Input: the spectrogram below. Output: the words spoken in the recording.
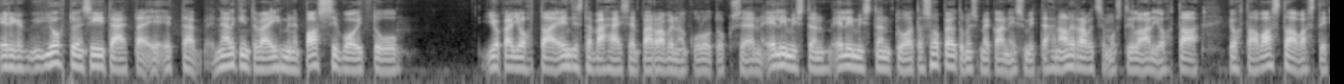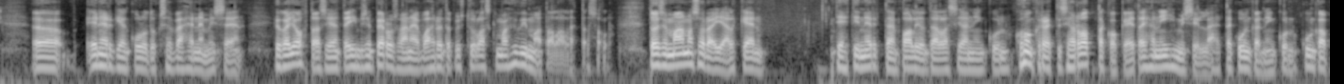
Eli johtuen siitä, että, että nälkintyvä ihminen passivoituu, joka johtaa entistä vähäisempään ravinnon kulutukseen. Elimistön, elimistön tuota, sopeutumismekanismit tähän aliravitsemustilaan johtaa, johtaa vastaavasti ö, energiankulutuksen vähenemiseen, joka johtaa siihen, että ihmisen perusaineenvaihdunta pystyy laskemaan hyvin matalalle tasolle. Toisen maailmansodan jälkeen tehtiin erittäin paljon tällaisia niin kuin konkreettisia rottakokeita ihan ihmisillä, että kuinka, niin kuin, kuinka,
